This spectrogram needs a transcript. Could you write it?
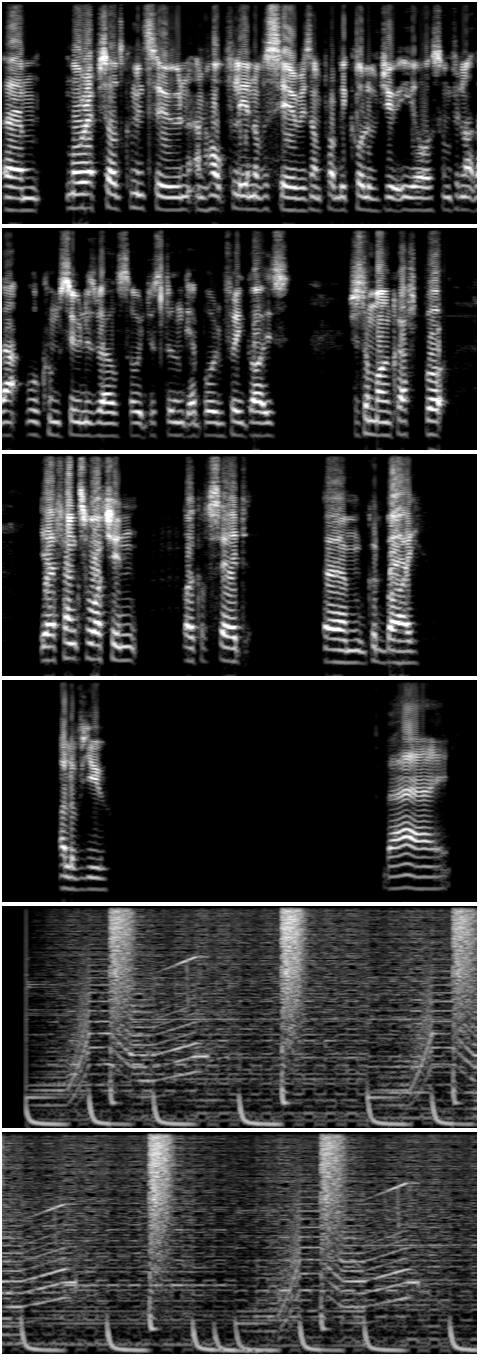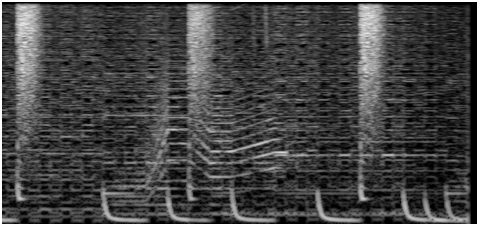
Um, more episodes coming soon, and hopefully another series on probably Call of Duty or something like that will come soon as well, so it just doesn't get boring for you guys just on Minecraft. But yeah, thanks for watching. Like I've said, um, goodbye. I love you. Bye.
